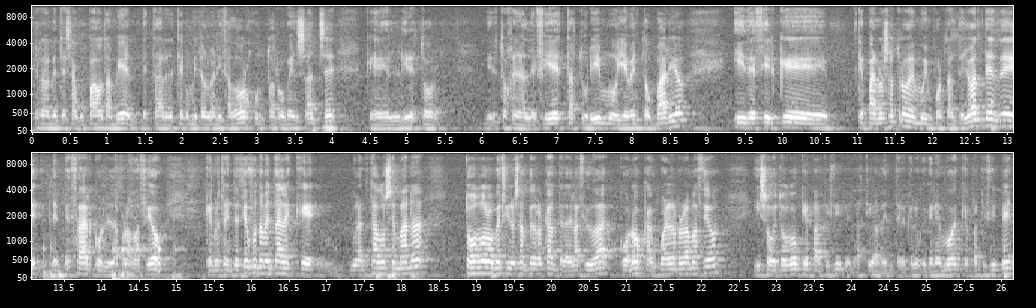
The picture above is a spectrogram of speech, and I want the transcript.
que realmente se ha ocupado también de estar en este comité organizador junto a Rubén Sánchez, que es el director, director general de fiestas, turismo y eventos varios, y decir que, que para nosotros es muy importante. Yo antes de, empezar con la programación, que nuestra intención fundamental es que durante estas dos semanas todos los vecinos de San Pedro Alcántara de la ciudad conozcan cuál es la programación y sobre todo que participen activamente. Que lo que queremos es que participen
